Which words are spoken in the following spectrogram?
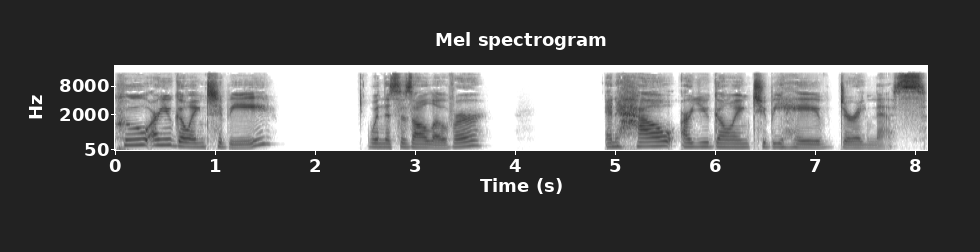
Who are you going to be when this is all over? And how are you going to behave during this?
